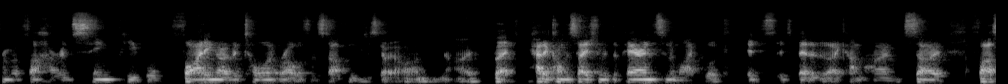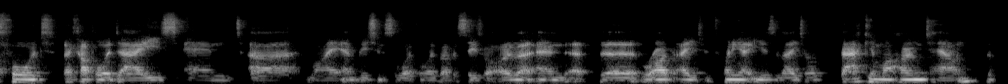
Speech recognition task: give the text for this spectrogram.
from afar and seeing people fighting over toilet rolls and stuff, and you just go, oh no. But had a conversation with the parents, and I'm like, look, it's it's better that I come home. So fast forward a couple of days, and uh, my ambitions to work and live overseas were over. And at the ripe age of 28 years of age, I was back in my hometown, the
